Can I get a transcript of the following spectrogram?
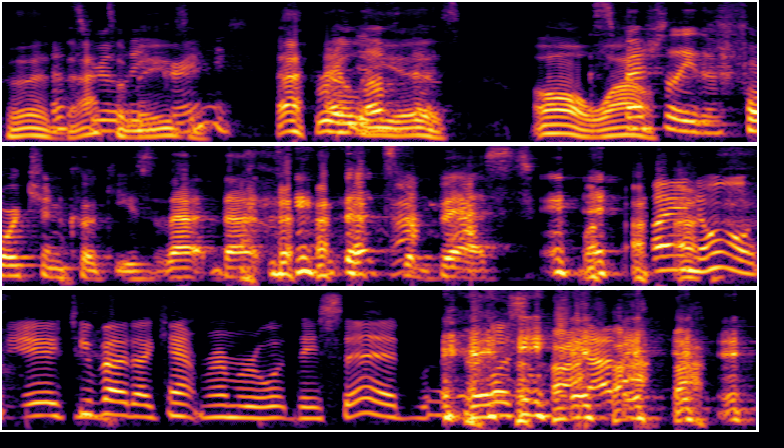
Good. That's, That's, really amazing. great. That I really love the- is. Oh wow. Especially the fortune cookies. That that that's the best. I know. Hey, too bad I can't remember what they said, but it must be that.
